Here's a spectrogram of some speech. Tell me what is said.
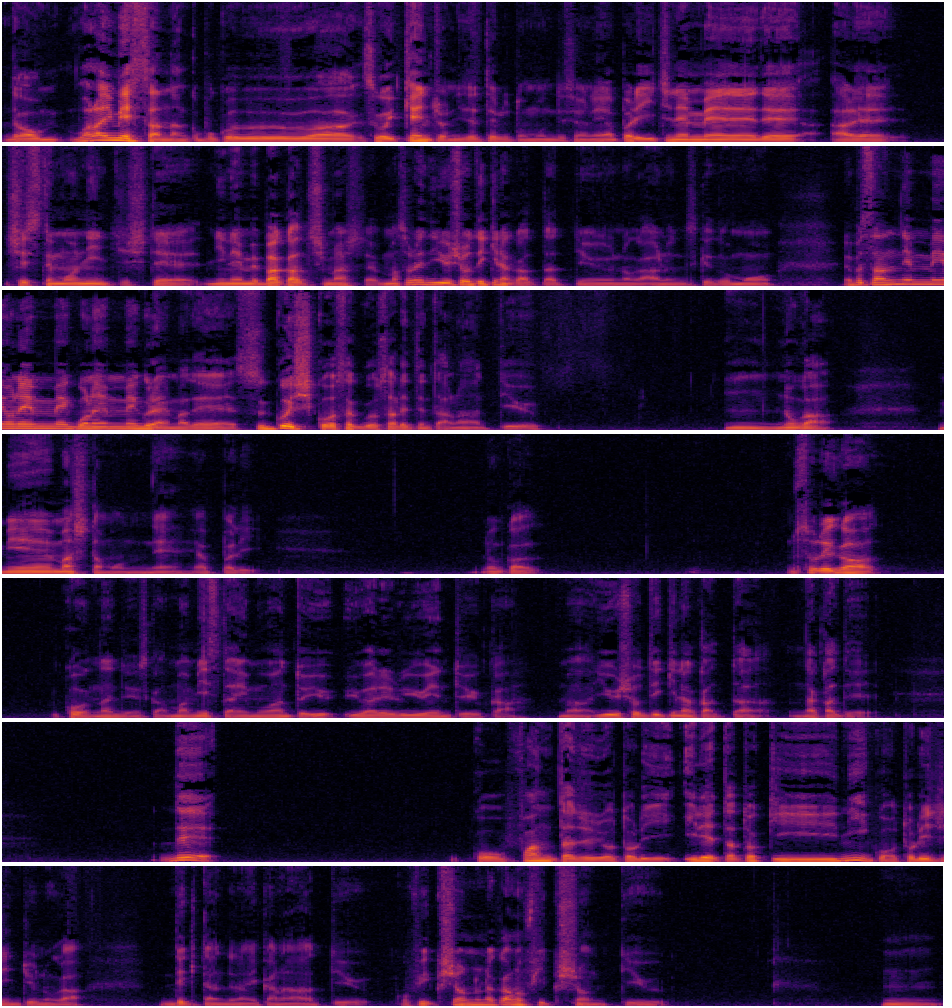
だから笑い飯さんなんか僕はすごい顕著に出てると思うんですよね。やっぱり1年目であれシステムを認知して2年目爆発しました、まあ、それで優勝できなかったっていうのがあるんですけどもやっぱ3年目4年目5年目ぐらいまですっごい試行錯誤されてたなっていう、うん、のが見えましたもんねやっぱり。なんかそれがこう何て言うんですか、まあ、ミスター m 1と言われるゆえんというか、まあ、優勝できなかった中で。でこうファンタジーを取り入れた時にこう鳥人っていうのができたんじゃないかなっていう。こうフィクションの中のフィクションっていう、うん、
